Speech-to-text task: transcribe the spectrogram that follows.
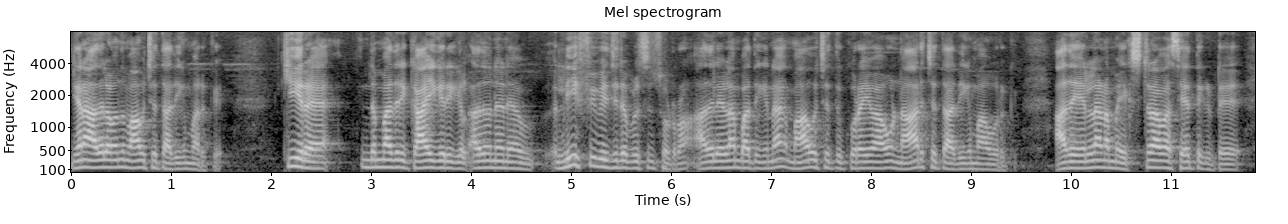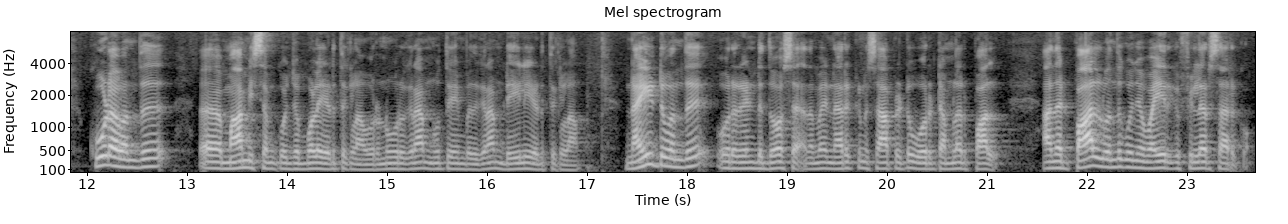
ஏன்னா அதில் வந்து மாவுச்சத்து அதிகமாக இருக்குது கீரை இந்த மாதிரி காய்கறிகள் அது லீஃபி வெஜிடபிள்ஸ்னு சொல்கிறோம் அதிலெல்லாம் பார்த்திங்கன்னா மாவுச்சத்து குறைவாகவும் நார்ச்சத்து அதிகமாகவும் இருக்குது அதையெல்லாம் நம்ம எக்ஸ்ட்ராவாக சேர்த்துக்கிட்டு கூட வந்து மாமிசம் கொஞ்சம் போல் எடுத்துக்கலாம். ஒரு நூறு கிராம் நூற்றி ஐம்பது கிராம் டெய்லி எடுத்துக்கலாம். நைட்டு வந்து ஒரு ரெண்டு தோசை அந்த மாதிரி நறுக்குன்னு சாப்பிட்டுட்டு ஒரு டம்ளர் பால். அந்த பால் வந்து கொஞ்சம் வயிறுக்கு ஃபில்லர்ஸாக இருக்கும்.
